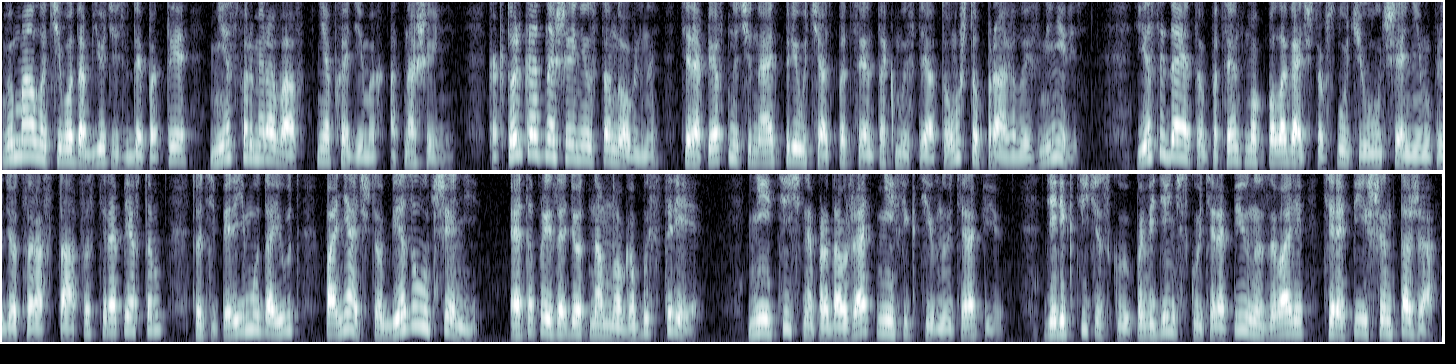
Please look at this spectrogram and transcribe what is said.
Вы мало чего добьетесь в ДПТ, не сформировав необходимых отношений. Как только отношения установлены, терапевт начинает приучать пациента к мысли о том, что правила изменились. Если до этого пациент мог полагать, что в случае улучшения ему придется расстаться с терапевтом, то теперь ему дают понять, что без улучшений это произойдет намного быстрее. Неэтично продолжать неэффективную терапию. Диалектическую поведенческую терапию называли терапией шантажа.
